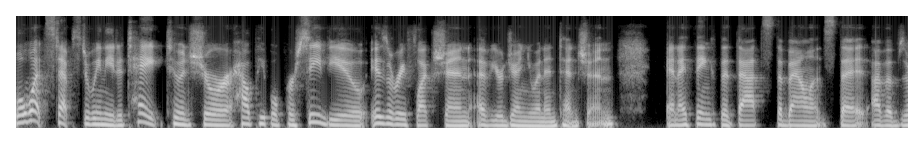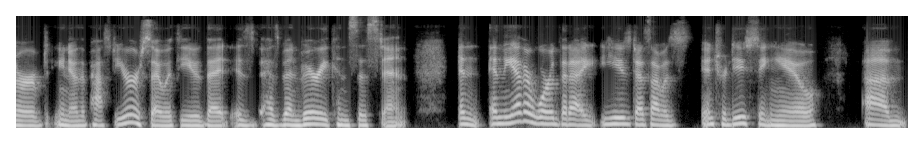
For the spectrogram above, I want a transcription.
well, what steps do we need to take to ensure how people perceive you is a reflection of your genuine intention? And I think that that's the balance that I've observed, you know, in the past year or so with you that is has been very consistent. And and the other word that I used as I was introducing you, um,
